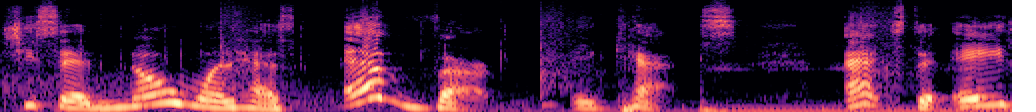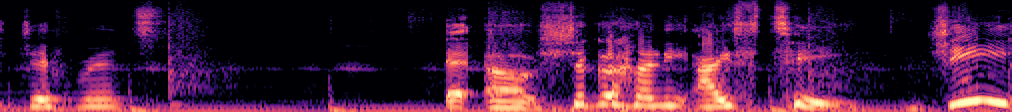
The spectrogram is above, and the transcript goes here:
She said, No one has ever in caps asked the age difference uh, sugar honey iced tea. G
